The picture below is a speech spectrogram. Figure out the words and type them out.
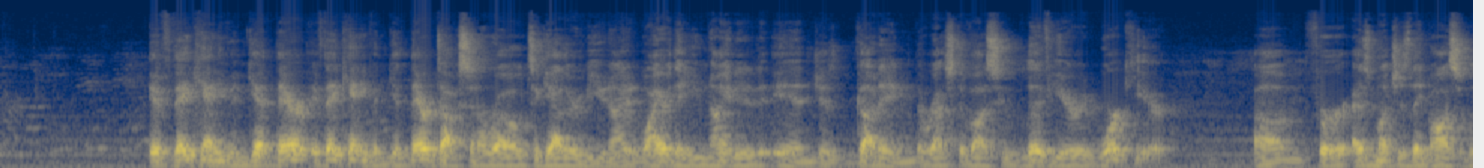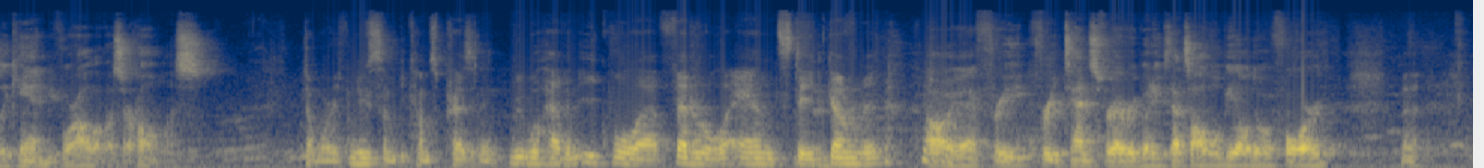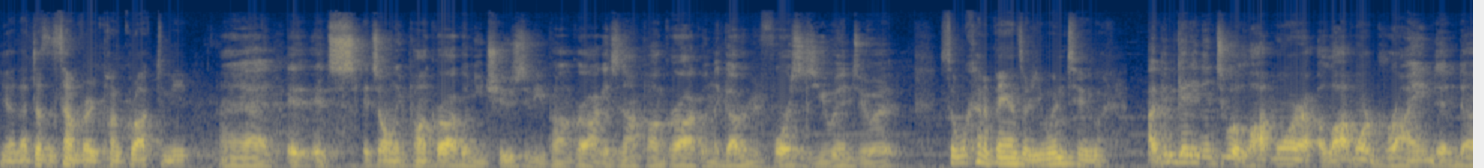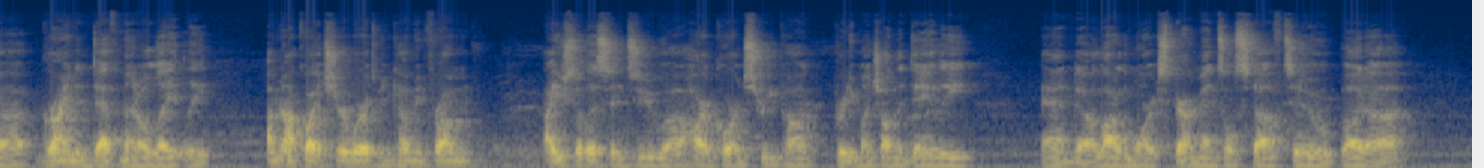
if they can't even get their if they can't even get their ducks in a row together and be united, why are they united in just gutting the rest of us who live here and work here um, for as much as they possibly can before all of us are homeless? Don't worry, if Newsom becomes president, we will have an equal uh, federal and state government. Oh yeah, free free tents for everybody because that's all we'll be able to afford. Uh, yeah, that doesn't sound very punk rock to me. Uh, it, it's it's only punk rock when you choose to be punk rock. It's not punk rock when the government forces you into it. So, what kind of bands are you into? I've been getting into a lot more a lot more grind and uh, grind and death metal lately. I'm not quite sure where it's been coming from. I used to listen to uh, hardcore and street punk pretty much on the daily, and uh, a lot of the more experimental stuff too. But uh,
